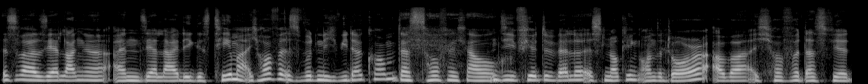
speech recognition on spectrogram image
es war sehr lange ein sehr leidiges Thema. Ich hoffe, es wird nicht wiederkommen. Das hoffe ich auch. Die vierte Welle ist knocking on the door, aber ich hoffe, dass wir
